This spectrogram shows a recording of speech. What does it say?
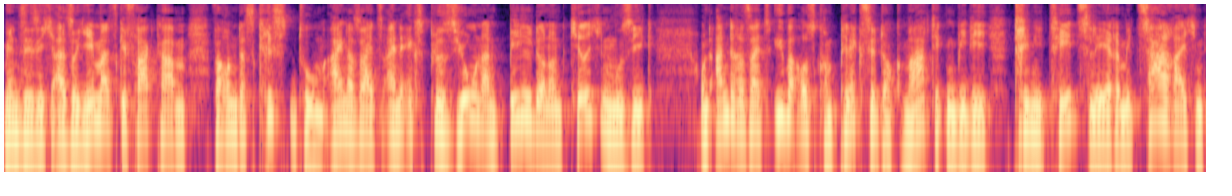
Wenn Sie sich also jemals gefragt haben, warum das Christentum einerseits eine Explosion an Bildern und Kirchenmusik und andererseits überaus komplexe Dogmatiken wie die Trinitätslehre mit zahlreichen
